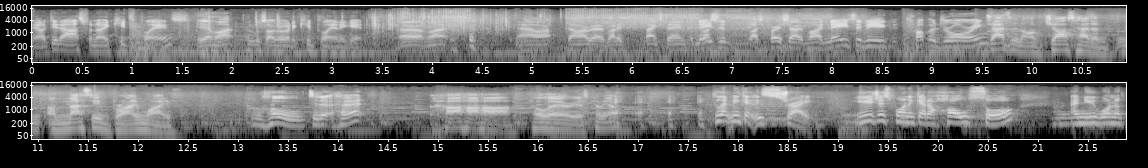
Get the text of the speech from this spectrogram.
Now, I did ask for no kids' plans. Yeah, mate. It looks like I've got a kid plan again. All right, mate. no, all right. don't worry about it, buddy. Thanks, Dan. It needs much, to- much appreciated, mate. It needs to be a proper drawing. Jasmin, I've just had a, a massive brainwave. Oh, did it hurt? Ha ha ha. Hilarious. Come here. Let me get this straight. You just want to get a hole saw and you want to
